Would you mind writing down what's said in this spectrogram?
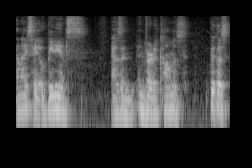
And i say obedience as in inverted commas because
